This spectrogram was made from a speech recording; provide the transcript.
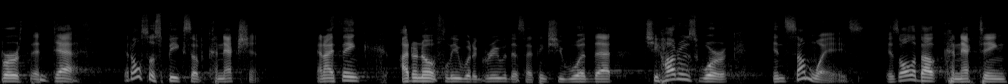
birth and death, it also speaks of connection. And I think, I don't know if Lee would agree with this, I think she would, that Chiharu's work, in some ways, is all about connecting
